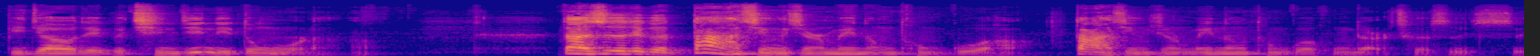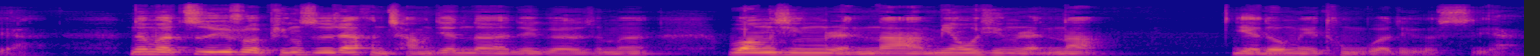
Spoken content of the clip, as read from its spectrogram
比较这个亲近的动物了啊。但是这个大猩猩没能通过哈，大猩猩没能通过红点测试实验。那么至于说平时咱很常见的这个什么汪星人呐、喵星人呐，也都没通过这个实验。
